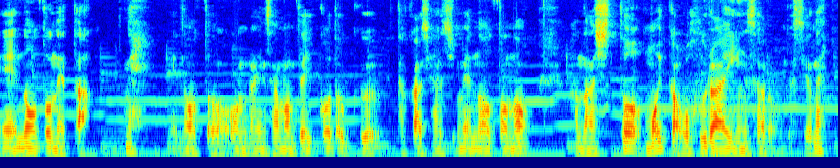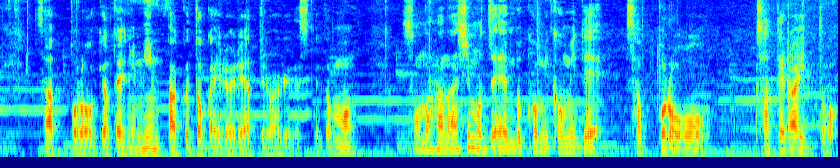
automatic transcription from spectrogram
えー、ノートネタねノートオンラインサロンで購読高橋はじめノートの話ともう一回オフラインサロンですよね。札幌を拠点に民泊とかいろいろやってるわけですけどもその話も全部込み込みで札幌をサテライト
